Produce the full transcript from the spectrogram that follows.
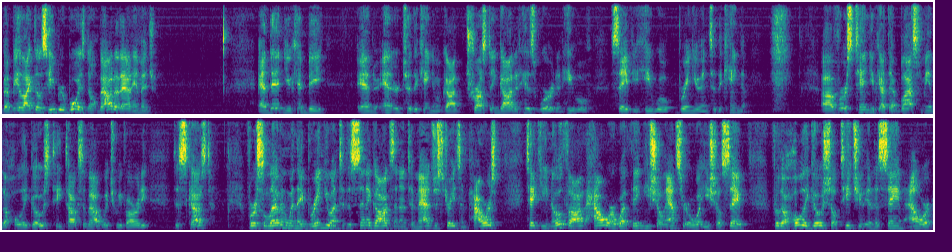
but be like those Hebrew boys. Don't bow to that image and then you can be and enter to the kingdom of God, trusting God and His word, and He will save you. He will bring you into the kingdom. Uh, verse 10, you've got that blasphemy of the Holy Ghost he talks about, which we've already discussed. Verse 11, when they bring you unto the synagogues and unto magistrates and powers, take ye no thought how or what thing ye shall answer or what ye shall say, for the Holy Ghost shall teach you in the same hour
